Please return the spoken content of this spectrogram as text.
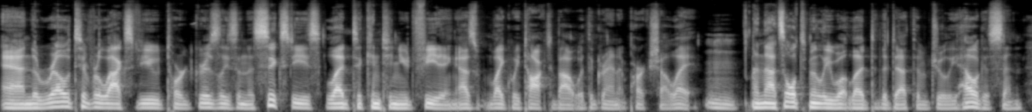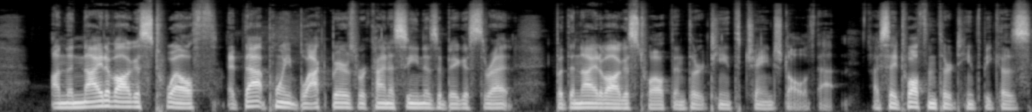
and the relative relaxed view toward grizzlies in the 60s led to continued feeding, as like we talked about with the Granite Park Chalet. Mm. And that's ultimately what led to the death of Julie Helgeson. On the night of August 12th, at that point, black bears were kind of seen as the biggest threat, but the night of August 12th and 13th changed all of that. I say 12th and 13th because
